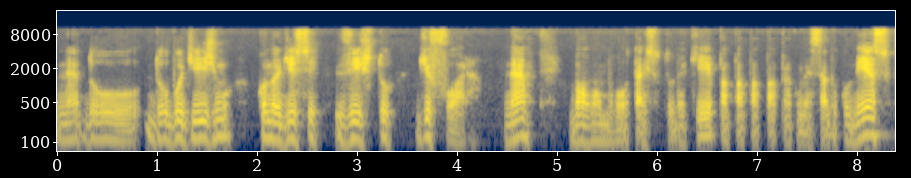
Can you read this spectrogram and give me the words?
né, do, do budismo, como eu disse, visto de fora. Né? Bom, vamos voltar isso tudo aqui para começar do começo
